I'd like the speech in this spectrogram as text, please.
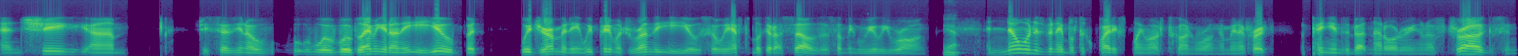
And she um, she says, you know, we're, we're blaming it on the EU, but we're Germany and we pretty much run the EU, so we have to look at ourselves. There's something really wrong. Yeah. And no one has been able to quite explain what's gone wrong. I mean, I've heard opinions about not ordering enough drugs and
